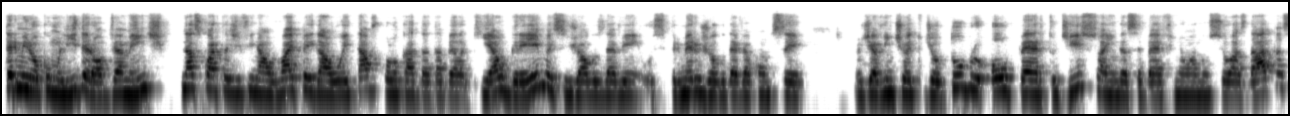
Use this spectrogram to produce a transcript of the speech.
Terminou como líder, obviamente. Nas quartas de final, vai pegar o oitavo colocado da tabela, que é o Grêmio. Esses jogos devem, esse primeiro jogo deve acontecer no dia 28 de outubro ou perto disso, ainda a CBF não anunciou as datas,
